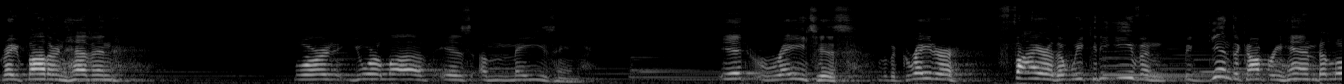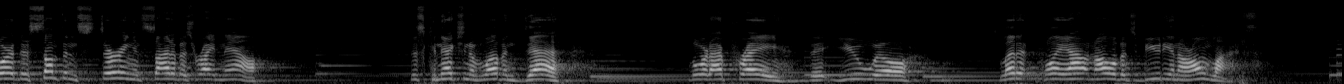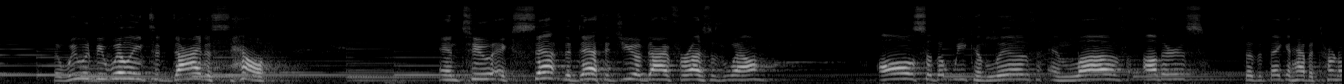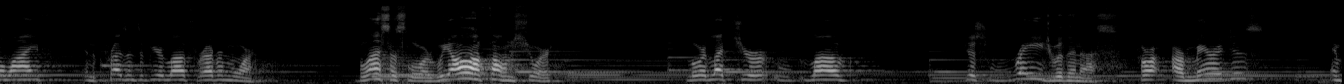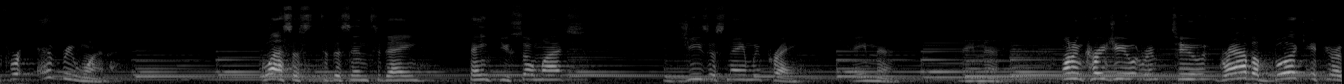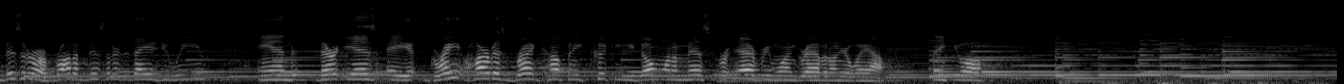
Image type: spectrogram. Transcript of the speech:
Great Father in heaven, Lord, your love is amazing. It rages with a greater fire that we could even begin to comprehend. But Lord, there's something stirring inside of us right now. This connection of love and death. Lord, I pray that you will let it play out in all of its beauty in our own lives. That we would be willing to die to self and to accept the death that you have died for us as well. All so that we can live and love others so that they can have eternal life in the presence of your love forevermore. Bless us, Lord. We all have fallen short. Lord, let your love just rage within us for our marriages and for everyone. Bless us to this end today. Thank you so much. In Jesus' name we pray. Amen. Amen. I want to encourage you to grab a book if you're a visitor or brought a visitor today as you leave. And there is a Great Harvest Bread Company cookie you don't want to miss for everyone. Grab it on your way out. Thank you all.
